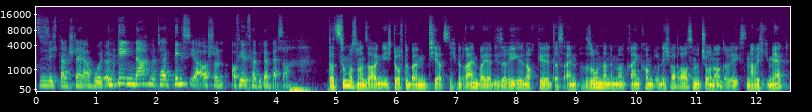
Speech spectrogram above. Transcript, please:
sie sich dann schnell erholt. Und gegen Nachmittag ging es ihr auch schon auf jeden Fall wieder besser. Dazu muss man sagen, ich durfte beim Tierarzt nicht mit rein, weil ja diese Regel noch gilt, dass eine Person dann immer mit reinkommt und ich war draußen mit Jonah unterwegs. Dann habe ich gemerkt,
